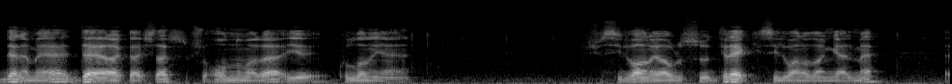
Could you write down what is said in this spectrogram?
denemeye değer arkadaşlar. Şu 10 numarayı kullanın yani. Şu Silvano yavrusu direkt Silvano'dan gelme. E,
